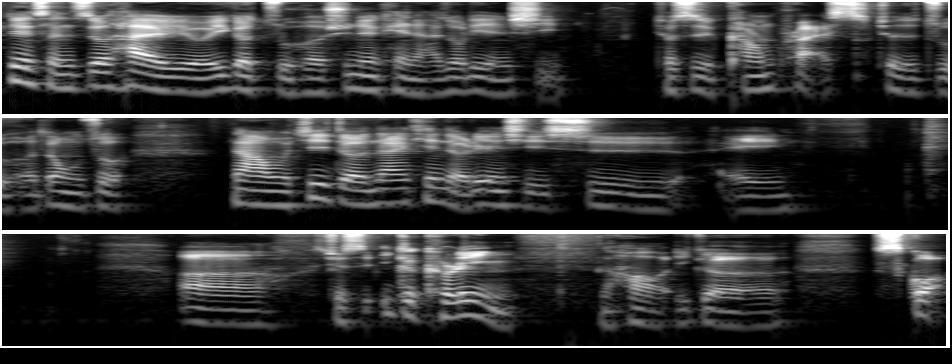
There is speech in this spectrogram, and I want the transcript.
练成之后，它也有一个组合训练可以拿来做练习，就是 Compress，就是组合动作。那我记得那一天的练习是诶。呃，就是一个 clean，然后一个 squat，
